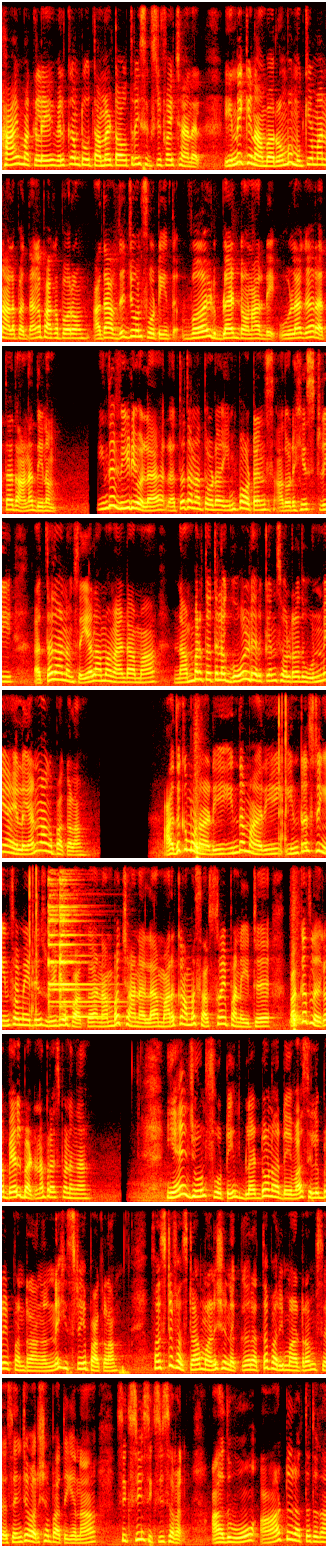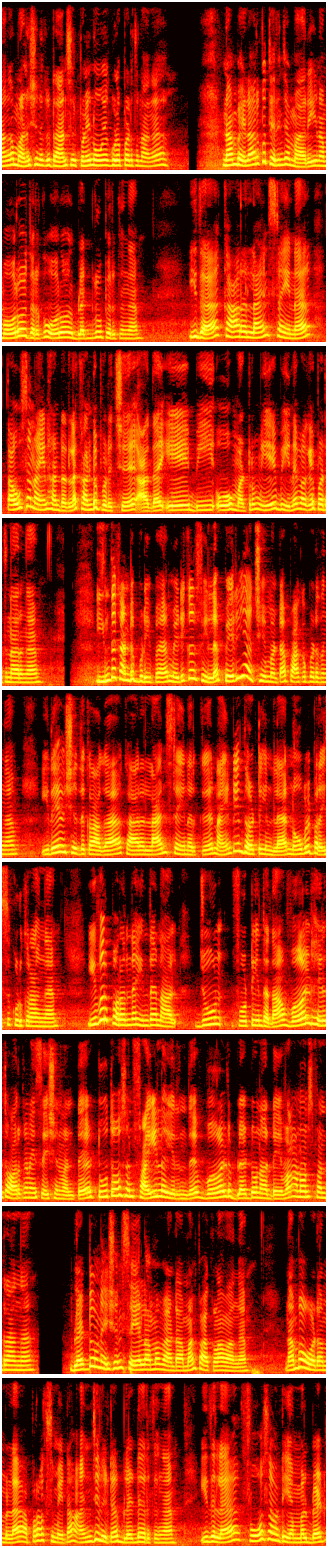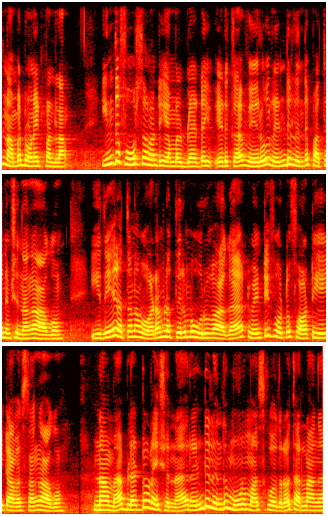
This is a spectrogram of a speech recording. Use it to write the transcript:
Hi மக்களே. Welcome to Tamil talk three sixty five channel இன்றைக்கி நாம் ரொம்ப முக்கியமான நாளை பற்றி தாங்க பார்க்க போகிறோம் அதாவது June fourteenth world blood donor day உலக இரத்த தான தினம். இந்த வீடியோவில் இரத்த தானத்தோட இம்பார்ட்டன்ஸ் அதோட ஹிஸ்ட்ரி இரத்த தானம் செய்யலாமா வேண்டாமா நம்ம ரத்தத்தில் கோல்டு இருக்குன்னு சொல்கிறது உண்மையா இல்லையான்னு வாங்க பார்க்கலாம். அதுக்கு முன்னாடி இந்த மாதிரி இன்ட்ரெஸ்டிங் இன்ஃபர்மேட்டிவ்ஸ் வீடியோ பார்க்க நம்ம சேனலை மறக்காமல் சப்ஸ்கிரைப் பண்ணிவிட்டு பக்கத்தில் இருக்க பெல் பட்டனை ப்ரெஸ் பண்ணுங்கள் ஏன் ஜூன் ஃபோர்டீன்த் பிளட் டோனர் டேவாக செலிப்ரேட் பண்ணுறாங்கன்னு ஹிஸ்ட்ரியை பார்க்கலாம். ஃபஸ்ட்டு ஃபஸ்ட்டாக மனுஷனுக்கு ரத்த பரிமாற்றம் செ செஞ்ச வருஷம் பார்த்தீங்கன்னா சிக்ஸ்டீன் சிக்ஸ்டி செவன் அதுவும் ஆட்டு ரத்தத்தை தாங்க மனுஷனுக்கு டிரான்ஸ்ஃபர் பண்ணி நோயை குணப்படுத்துனாங்க. நம்ம எல்லாருக்கும் தெரிஞ்ச மாதிரி நம்ம ஒரு ஒருத்தருக்கும் ஒரு ஒரு பிளட் குரூப் இருக்குங்க. இதை காரல் லைன்ஸ்டைனர் தௌசண்ட் நைன் ஹண்ட்ரடில் கண்டுபிடிச்சு அதை ஏபிஓ மற்றும் ஏபின்னு வகைப்படுத்தினாருங்க. இந்த கண்டுபிடிப்பை மெடிக்கல் ஃபீல்டில் பெரிய அச்சீவ்மெண்ட்டாக பார்க்கப்படுதுங்க. இதே விஷயத்துக்காக காரல் லேண்ட்ஸ்டைனருக்கு நைன்டீன் தேர்ட்டீனில் நோபல் பிரைஸு கொடுக்குறாங்க. இவர் பிறந்த இந்த நாள் ஜூன் ஃபோர்டீன்த்தை தான் வேர்ல்டு ஹெல்த் ஆர்கனைசேஷன் வந்துட்டு டூ தௌசண்ட் ஃபைவ்ல இருந்து வேர்ல்டு பிளட் டோனர் டேவாக அனௌன்ஸ் பண்ணுறாங்க பிளட் டொனேஷன் செய்யலாமா வேண்டாமான்னு பார்க்கலாம் வாங்க. நம்ம உடம்புல அப்ராக்சிமேட்டாக அஞ்சு லிட்டர் பிளட் இருக்குங்க. இதில் ஃபோர் செவன்ட்டி எம்எல் பிளட் நம்ம டொனேட் பண்ணலாம். இந்த ஃபோர் செவன்ட்டி எம்எல் பிளட்டை எடுக்க வெறும் ரெண்டுலேருந்து பத்து நிமிஷம் தாங்க ஆகும். இதே ரத்தம் நம்ம உடம்புல திரும்ப உருவாக twenty four to forty eight hours தாங்க ஆகும். நாம் பிளட் டொனேஷனை ரெண்டுலேருந்து மூணு மாதத்துக்கு ஒரு தடவை தரலாங்க.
